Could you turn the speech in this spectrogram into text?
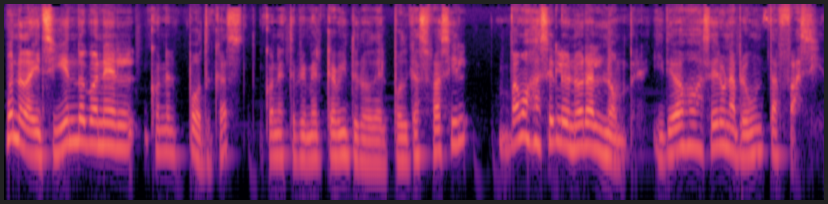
Bueno, David, siguiendo con el, con el podcast, con este primer capítulo del podcast fácil, vamos a hacerle honor al nombre y te vamos a hacer una pregunta fácil.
